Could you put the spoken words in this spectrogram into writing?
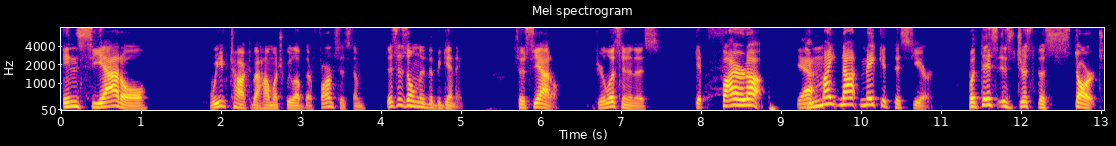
in Seattle, we've talked about how much we love their farm system. This is only the beginning. So, Seattle, if you're listening to this, get fired up. yeah, You might not make it this year, but this is just the start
